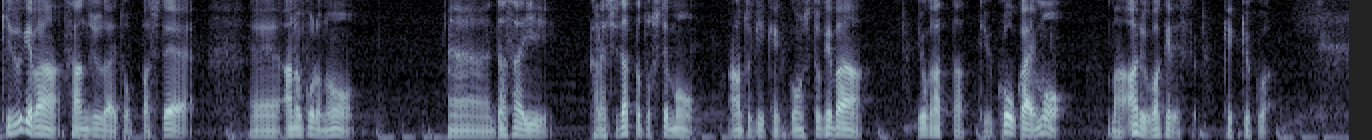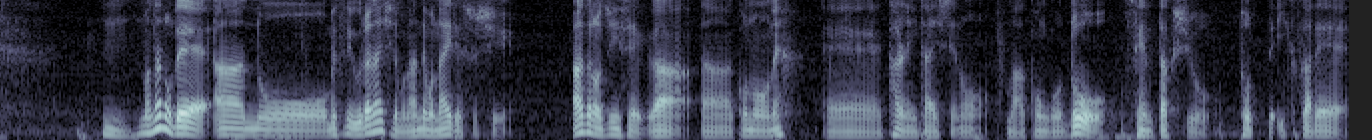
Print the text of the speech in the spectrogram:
気づけば30代突破して、えー、あの頃の、えー、ダサい彼氏だったとしてもあの時結婚しとけばよかったっていう後悔も、まあ、あるわけですよ結局は。うんまあ、なので、あのー、別に占い師でも何でもないですしあなたの人生があこのね、えー、彼に対してのまあ、今後どう選択肢を取っていくかで、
